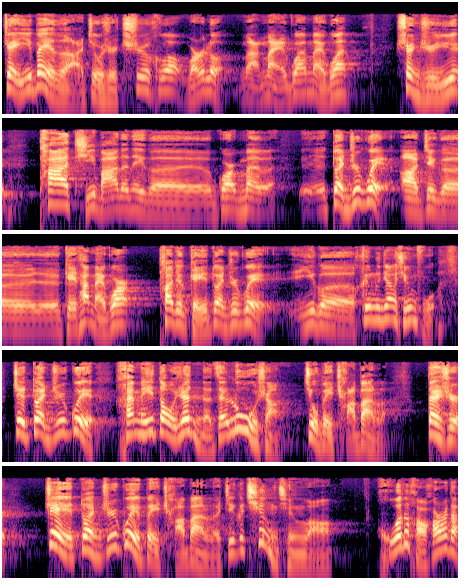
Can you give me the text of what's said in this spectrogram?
这一辈子啊就是吃喝玩乐，买买官卖官，甚至于他提拔的那个官卖呃段芝贵啊，这个给他买官，他就给段芝贵一个黑龙江巡抚。这段芝贵还没到任呢，在路上就被查办了。但是这段芝贵被查办了，这个庆亲王活得好好的，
